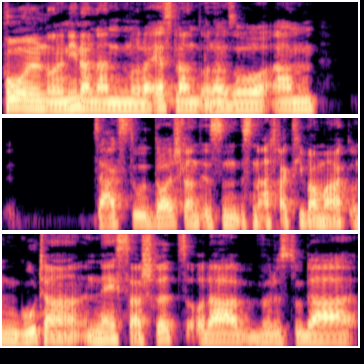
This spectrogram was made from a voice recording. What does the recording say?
Polen oder Niederlanden oder Estland mhm. oder so, ähm, Sagst du, Deutschland ist ein, ist ein attraktiver Markt und ein guter nächster Schritt oder würdest du da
